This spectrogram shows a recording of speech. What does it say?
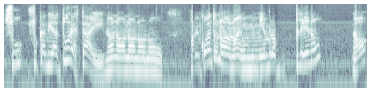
su, su candidatura está ahí, no, no, no, no, no. Por en cuanto no, no es un miembro pleno, ¿no?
